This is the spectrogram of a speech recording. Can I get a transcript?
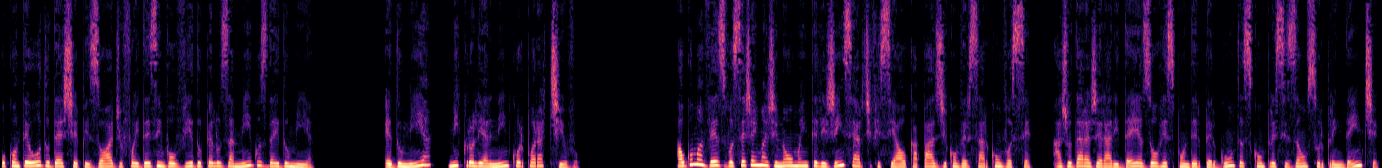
O conteúdo deste episódio foi desenvolvido pelos amigos da Edumia. Edumia, Microlearning Corporativo. Alguma vez você já imaginou uma inteligência artificial capaz de conversar com você, ajudar a gerar ideias ou responder perguntas com precisão surpreendente?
